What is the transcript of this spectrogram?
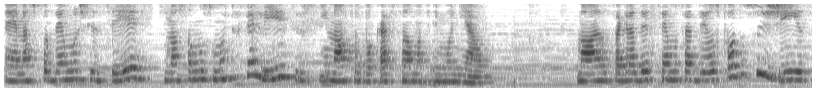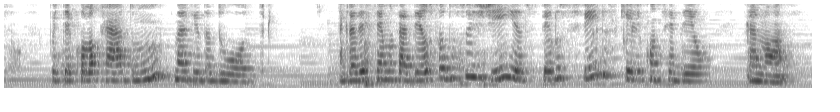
É, nós podemos dizer que nós somos muito felizes em nossa vocação matrimonial. Nós agradecemos a Deus todos os dias por ter colocado um na vida do outro. Agradecemos a Deus todos os dias pelos filhos que Ele concedeu para nós.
